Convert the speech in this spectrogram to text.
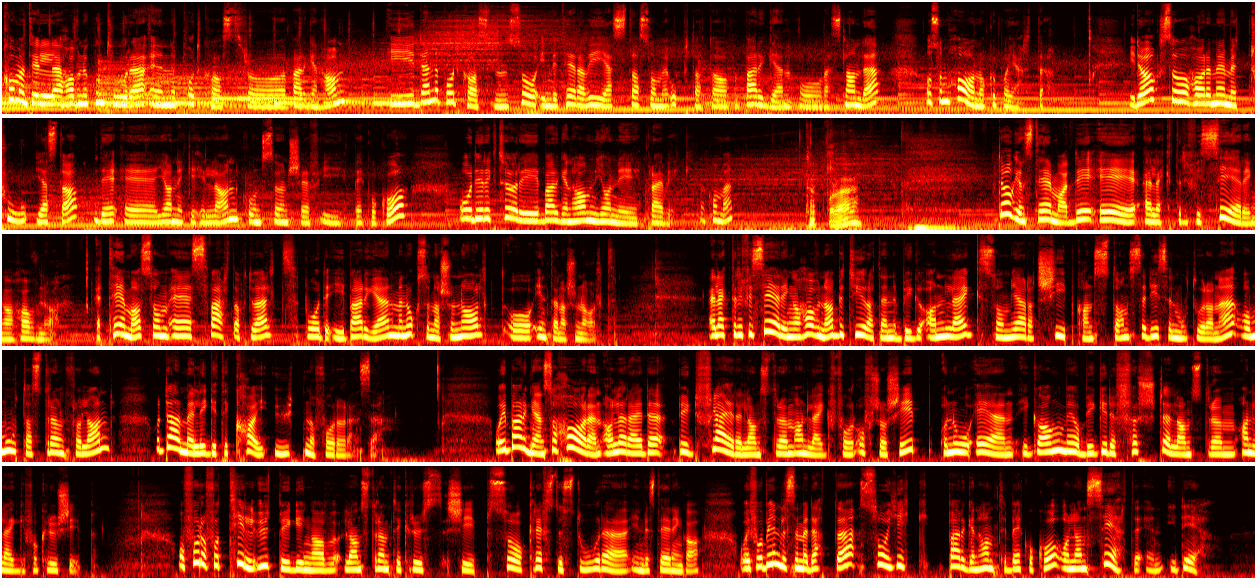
Velkommen til Havnekontoret, en podkast fra Bergen havn. I denne podkasten så inviterer vi gjester som er opptatt av Bergen og Vestlandet, og som har noe på hjertet. I dag så har jeg med meg to gjester. Det er Jannike Hilland, konsernsjef i BKK, og direktør i Bergen havn, Jonny Breivik. Velkommen. Takk for det. Dagens tema det er elektrifisering av havna. Et tema som er svært aktuelt både i Bergen, men også nasjonalt og internasjonalt. Elektrifisering av havna betyr at en bygger anlegg som gjør at skip kan stanse dieselmotorene og motta strøm fra land, og dermed ligge til kai uten å forurense. Og I Bergen så har en allerede bygd flere landstrømanlegg for offshoreskip, og nå er en i gang med å bygge det første landstrømanlegget for cruiseskip. Og For å få til utbygging av landstrøm til cruiseskip, så kreves det store investeringer. Og I forbindelse med dette så gikk Bergen Havn til BKK og lanserte en idé.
